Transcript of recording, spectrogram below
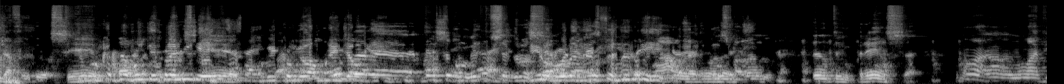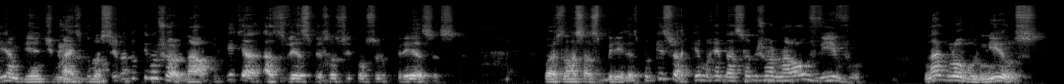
já fui grosseiro. Eu nunca perguntei para ninguém se alguém comeu a mãe de alguém. Tem seu momento de ser grosseiro. Lula, nem o Fernando Henrique. Estamos falando tanto imprensa. Não, não havia ambiente mais grosseiro do que no jornal. Por que, que às vezes as pessoas ficam surpresas com as nossas brigas? Porque isso aqui é uma redação de jornal ao vivo. Na Globo News,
